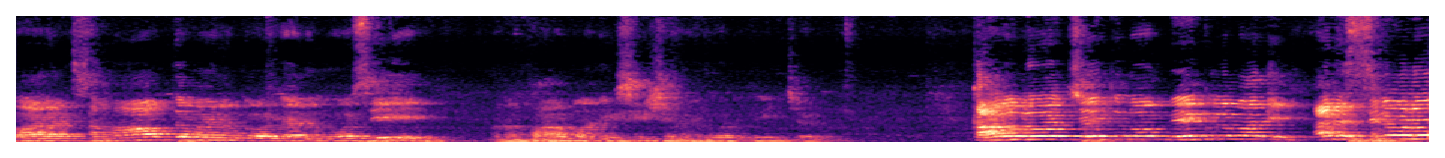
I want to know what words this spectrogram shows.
భారాన్ని సమాప్తమైనంత వరకు ఆయన మోసి మన పాపానికి శిక్షను అనుభవించాడు కాలంలో చేతిలో మేకులు మాది ఆయన సినిమలో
